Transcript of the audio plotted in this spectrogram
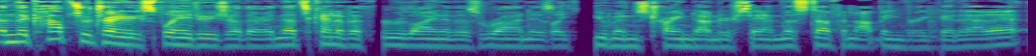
and the cops are trying to explain to each other, and that's kind of a through line of this run is like humans trying to understand this stuff and not being very good at it.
